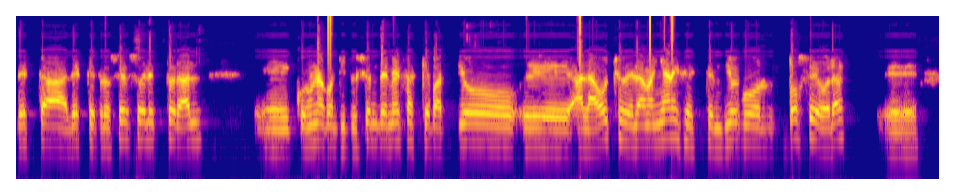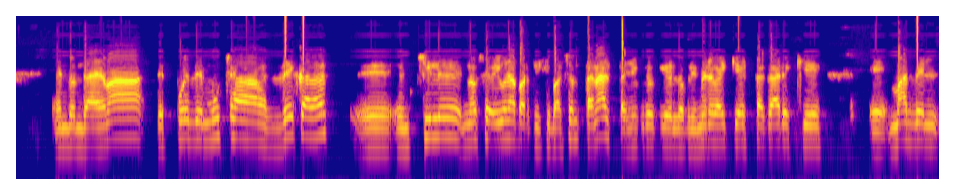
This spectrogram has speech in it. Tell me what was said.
de, esta, de este proceso electoral, con una constitución de mesas que partió a las 8 de la mañana y se extendió por 12 horas. Eh, en donde además, después de muchas décadas, eh, en Chile no se veía una participación tan alta. Yo creo que lo primero que hay que destacar es que eh, más de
